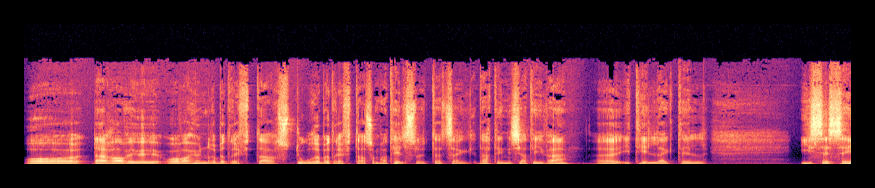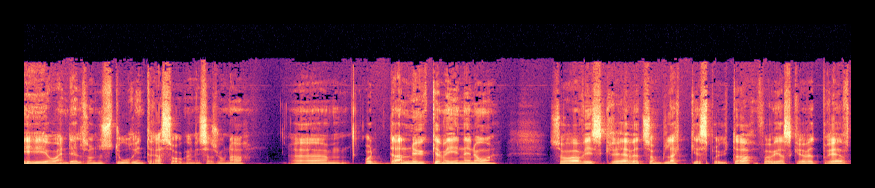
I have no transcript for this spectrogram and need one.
Og der har vi over 100 bedrifter, store bedrifter som har tilsluttet seg dette initiativet. Eh, I tillegg til ICC og en del sånne store interesseorganisasjoner. Um, og denne uken vi er inne i nå, så har vi skrevet som blekket spruter. For vi har skrevet brev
